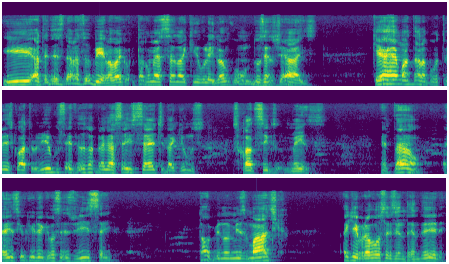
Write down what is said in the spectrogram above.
e a tendência dela é subir. Ela vai estar tá começando aqui o leilão com 200 reais. Quem arrematar ela por 3, 4 mil, com certeza vai pegar 6, 7 daqui uns, uns 4, 5 meses. Então, é isso que eu queria que vocês vissem. Top numismática. Aqui, para vocês entenderem,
